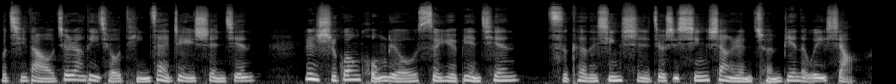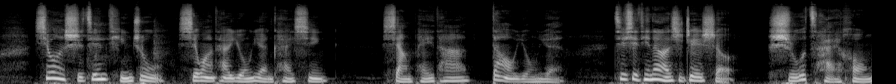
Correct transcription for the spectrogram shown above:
我祈祷就让地球停在这一瞬间，任时光洪流，岁月变迁。此刻的心事就是心上人唇边的微笑。希望时间停住，希望他永远开心，想陪他到永远。继续听到的是这首《数彩虹》。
